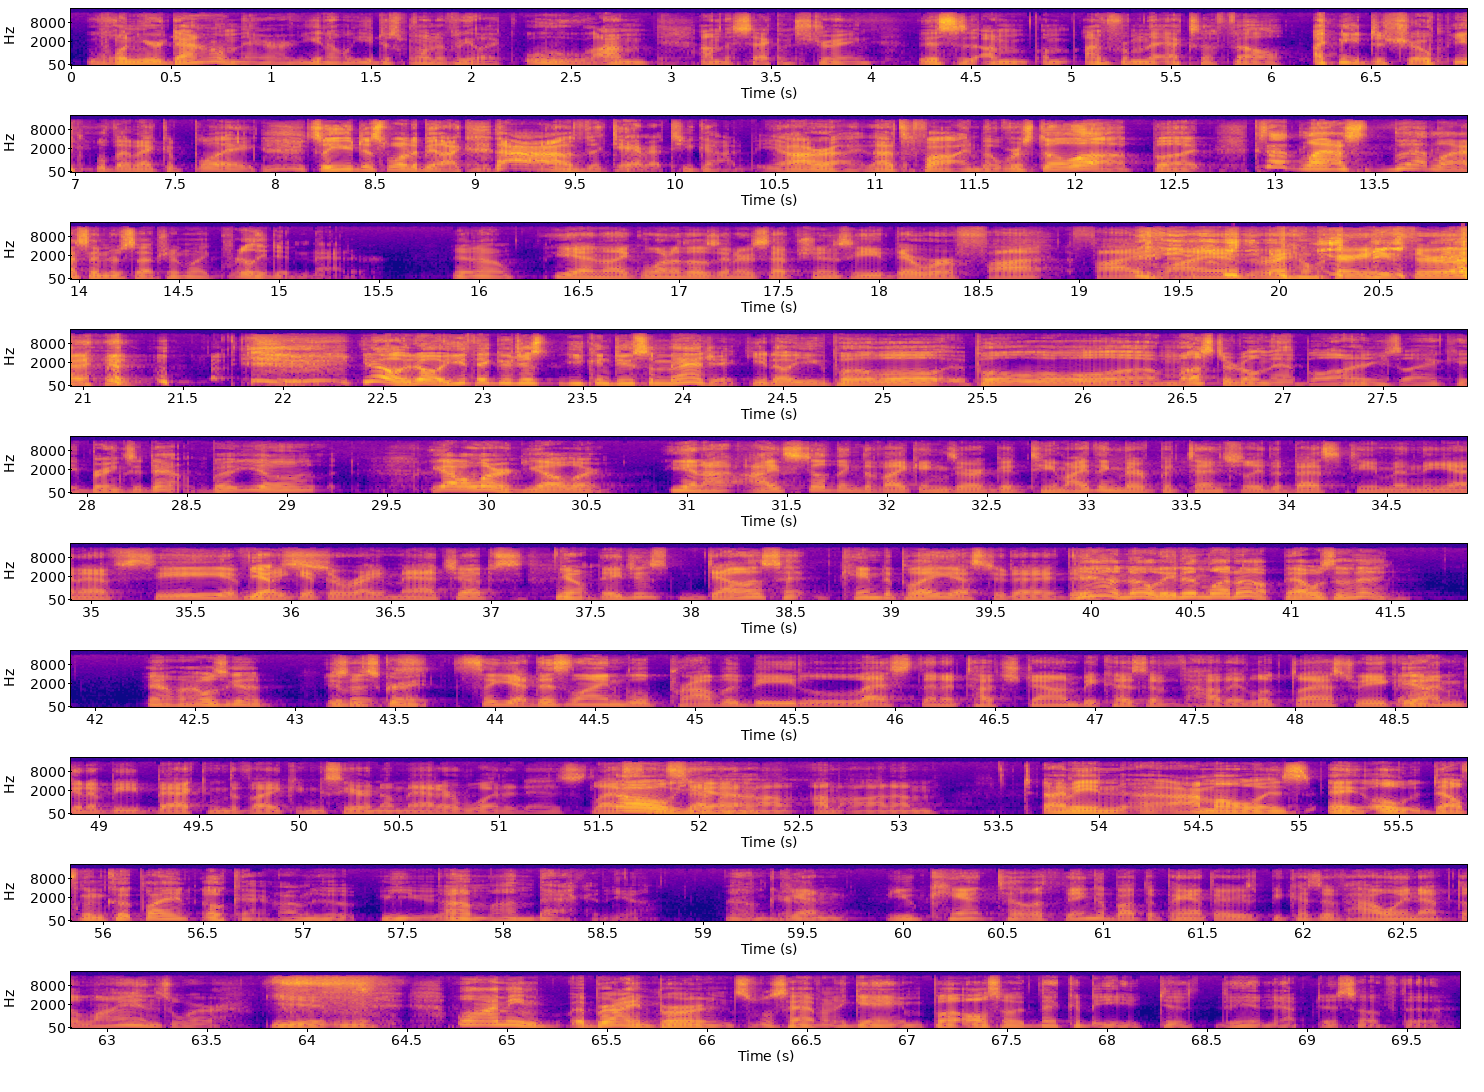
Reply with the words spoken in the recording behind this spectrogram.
when you're down there, you know, you just want to be like, "Ooh, I'm I'm the second string. This is I'm I'm, I'm from the XFL. I need to show people that I can play." So you just want to be like, "Ah, damn it, you got to be all right. That's fine, but we're still up." But because that last that last interception like really didn't matter, you know. Yeah, and like one of those interceptions, he there were five five lions right where he threw it. No, no, you think you're just you can do some magic. You know, you can put a little put a little uh, mustard on that ball, and he's like he brings it down. But you know, you gotta learn. You gotta learn. Yeah, and I, I still think the Vikings are a good team. I think they're potentially the best team in the NFC if they get the right matchups. Yeah. They just Dallas came to play yesterday. They're- Yeah, no, they didn't let up. That was the thing. Yeah, that was good. It So- was great. So yeah, this line will probably be less than a touchdown because of how they looked last week. Yeah. I'm gonna be backing the Vikings here no matter what it is. Less Oh, than seven, yeah. I'm, on, I'm on them. I mean, I'm always hey, oh, Dalvin Cook playing? Okay, I'm do you, I'm I'm backing you. I. Again, you can't tell a thing about the Panthers because of how inept the Lions were. Yeah. Well, I mean, Brian Burns was having a game, but also that could be just the ineptness of the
